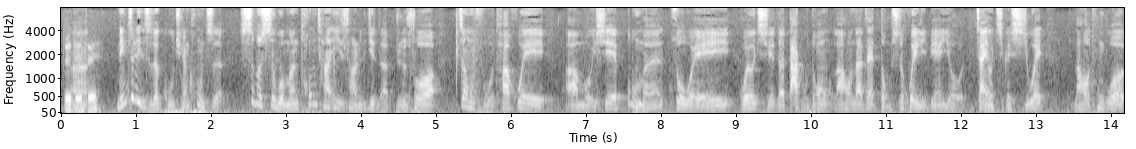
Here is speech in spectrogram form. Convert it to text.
对对对，您这里指的股权控制，是不是我们通常意义上理解的？比如说政府它会。啊，某一些部门作为国有企业的大股东，然后呢，在董事会里边有占有几个席位，然后通过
